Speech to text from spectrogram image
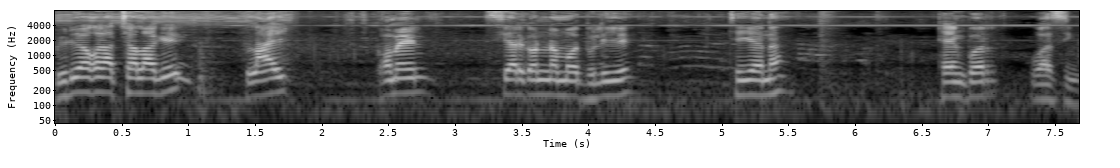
वीडियो अगर अच्छा लगे लाइक कमेंट शेयर करना मत भूलिए। ठीक है ना? थैंक फॉर वॉचिंग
